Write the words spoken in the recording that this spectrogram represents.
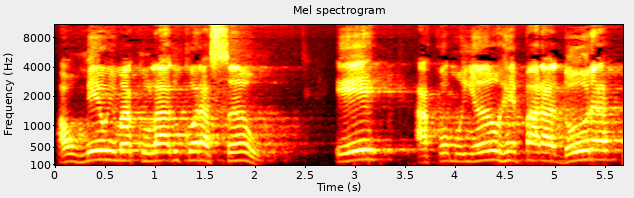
ao meu imaculado coração e a comunhão reparadora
